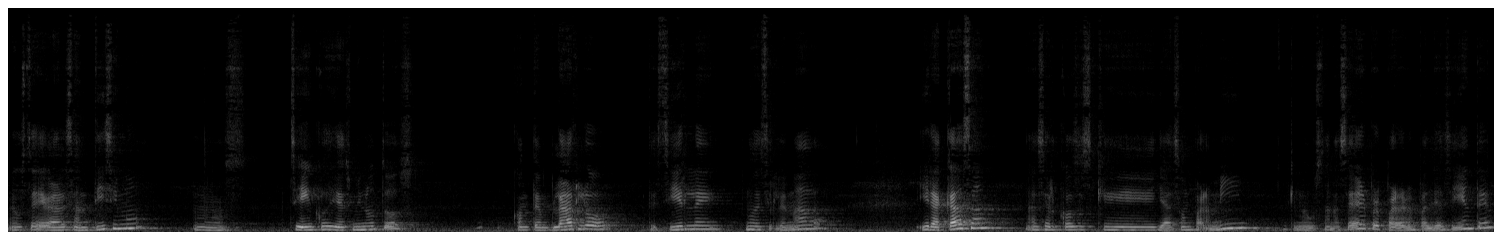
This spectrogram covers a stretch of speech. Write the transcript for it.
me gusta llegar al Santísimo, unos 5 o 10 minutos, contemplarlo, decirle, no decirle nada, ir a casa, hacer cosas que ya son para mí, que me gustan hacer, prepararme para el día siguiente.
